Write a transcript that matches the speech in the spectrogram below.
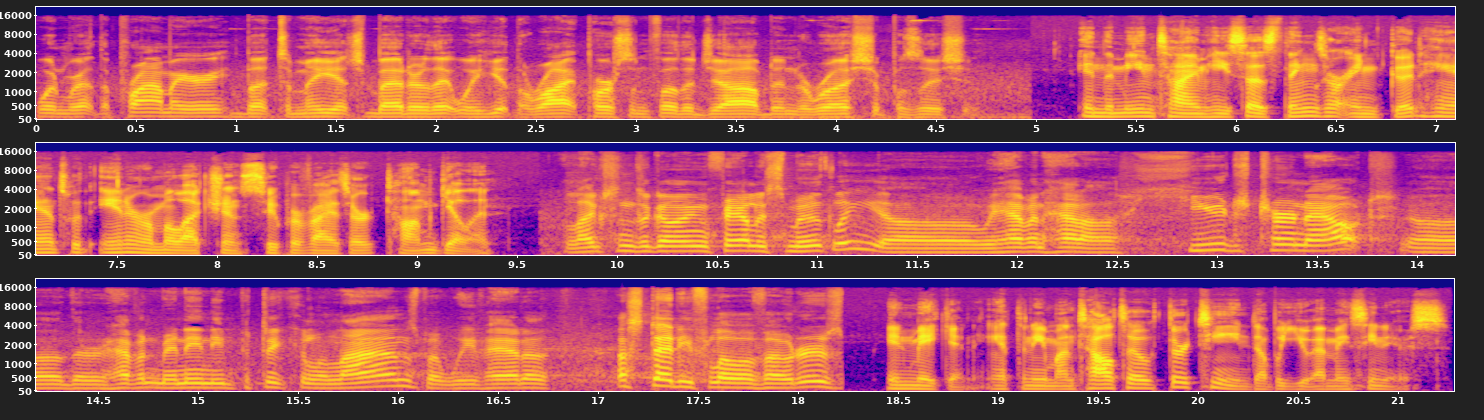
when we're at the primary, but to me, it's better that we get the right person for the job than to rush a position. In the meantime, he says things are in good hands with interim elections supervisor Tom Gillen. Elections are going fairly smoothly. Uh, we haven't had a huge turnout. Uh, there haven't been any particular lines, but we've had a, a steady flow of voters. In Macon, Anthony Montalto, 13 WMAZ News.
